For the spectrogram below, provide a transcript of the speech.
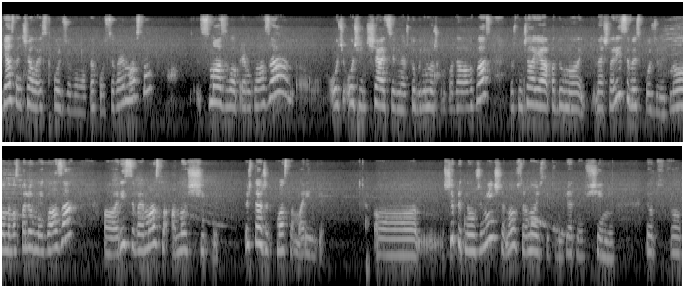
Я сначала использовала кокосовое масло, смазывала прям глаза, очень, очень тщательно, чтобы немножко попадало в глаз, потому что сначала я подумала, начала рисовое использовать, но на воспаленные глаза а, рисовое масло, оно щиплет. Точно так же, как масло маринги. А, Шиплет, но уже меньше, но все равно есть такие неприятные ощущения. И вот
